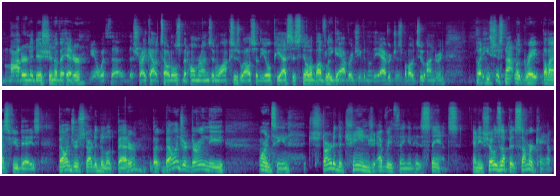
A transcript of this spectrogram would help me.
modern edition of a hitter, you know, with the, the strikeout totals, but home runs and walks as well. So the OPS is still above league average, even though the average is below 200 but he's just not looked great the last few days. Bellinger started to look better, but Bellinger during the quarantine started to change everything in his stance. And he shows up at summer camp,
